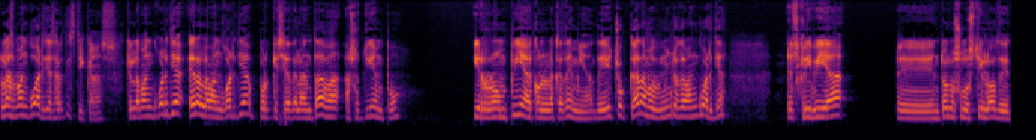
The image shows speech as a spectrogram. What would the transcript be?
las vanguardias artísticas, que la vanguardia era la vanguardia porque se adelantaba a su tiempo y rompía con la academia. De hecho, cada movimiento de vanguardia escribía eh, en todo su estilo de,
